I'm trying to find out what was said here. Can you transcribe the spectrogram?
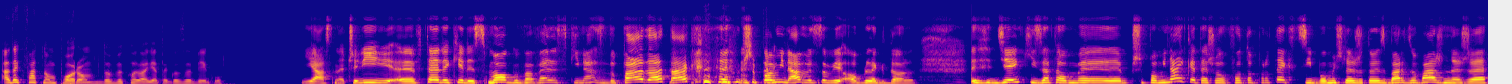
adekwatną porą do wykonania tego zabiegu. Jasne, czyli e, wtedy, kiedy smog wawelski nas dopada, tak? Przypominamy sobie o Black Doll. Dzięki za tą e, przypominajkę też o fotoprotekcji, bo myślę, że to jest bardzo ważne, że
